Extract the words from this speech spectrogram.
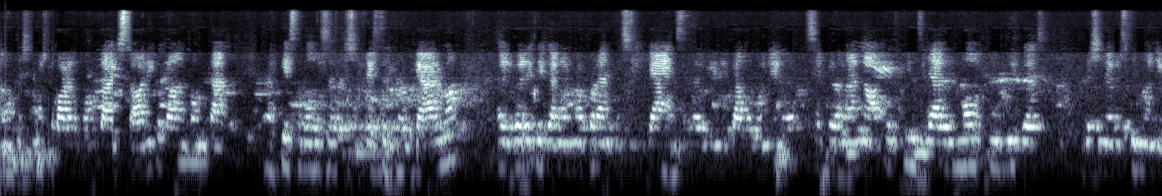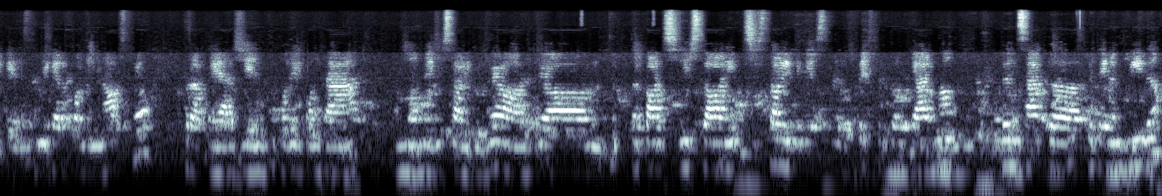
Moltes que poden contar història, que poden contar aquesta evolució de les festes del Carme, és vera que a 45 anys la vida de cada manera, sempre donant notes pinzellades molt públiques de la meva testimoni que és una mica de nostra, però que hi ha gent que podem contar molt més històric que jo. Jo, d'acord la història, la història d'aquestes festes del Carme, pensar que, que tenen vida,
